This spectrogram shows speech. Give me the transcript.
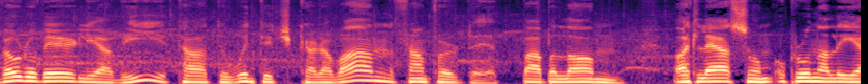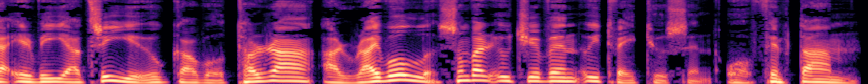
vore var verliga vi ta til Vintage Caravan framførte Babylon. Og et les som opprunalega er via tri utgav Torra Arrival som var utgiven ui 2015.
